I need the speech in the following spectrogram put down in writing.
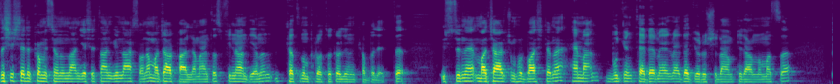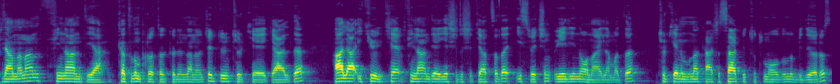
Dışişleri Komisyonu'ndan geçilen günler sonra Macar parlamentosu Finlandiya'nın katılım protokolünü kabul etti. Üstüne Macar Cumhurbaşkanı hemen bugün TBMM'de görüşülen planlaması planlanan Finlandiya katılım protokolünden önce dün Türkiye'ye geldi. Hala iki ülke Finlandiya yeşil ışık yatsa da İsveç'in üyeliğini onaylamadı. Türkiye'nin buna karşı sert bir tutumu olduğunu biliyoruz.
